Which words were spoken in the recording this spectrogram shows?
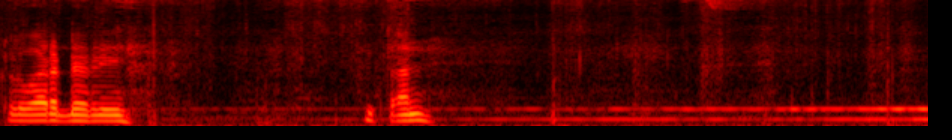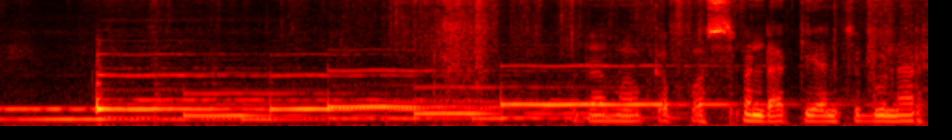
keluar dari hutan. Udah mau ke pos pendakian Cibunar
